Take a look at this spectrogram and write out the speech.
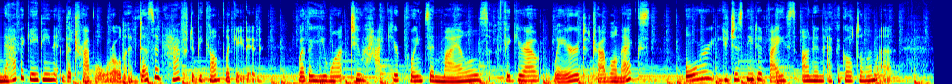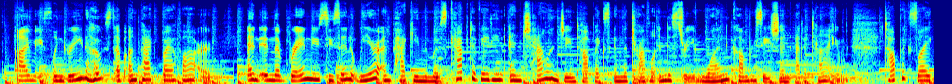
Navigating the travel world doesn't have to be complicated. Whether you want to hack your points and miles, figure out where to travel next, or you just need advice on an ethical dilemma. I'm Aislyn Greene, host of Unpacked by Afar. And in the brand new season, we are unpacking the most captivating and challenging topics in the travel industry, one conversation at a time. Topics like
